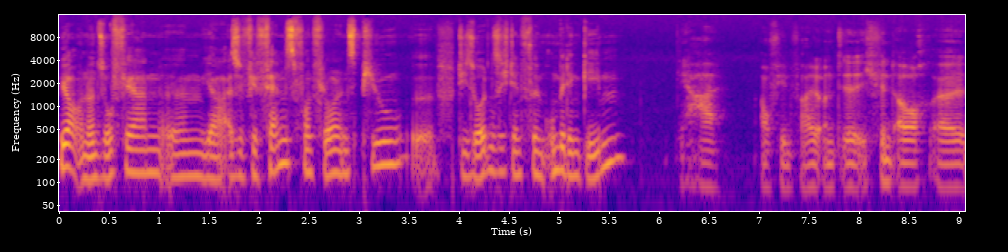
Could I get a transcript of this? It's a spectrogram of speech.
Ja, und insofern, ähm, ja, also für Fans von Florence Pugh, äh, die sollten sich den Film unbedingt geben. Ja, auf jeden Fall. Und äh, ich finde auch, äh,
